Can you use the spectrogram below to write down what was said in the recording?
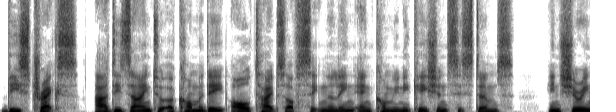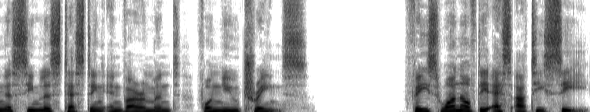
These tracks are designed to accommodate all types of signaling and communication systems, ensuring a seamless testing environment for new trains. Phase 1 of the SRTC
